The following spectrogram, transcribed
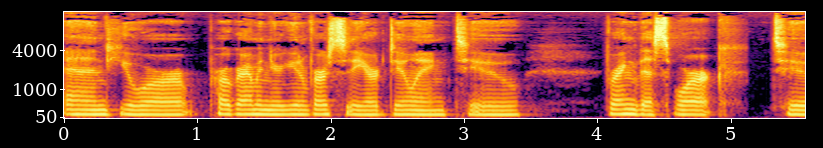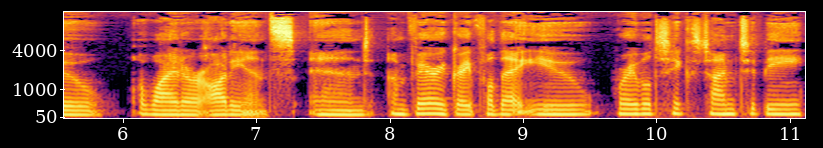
and your program and your university are doing to bring this work to a wider audience. And I'm very grateful that you were able to take the time to be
